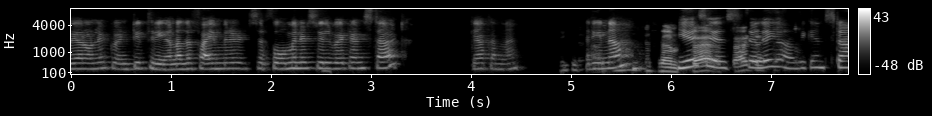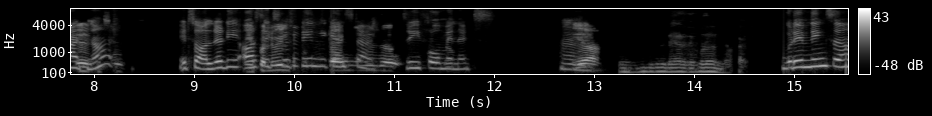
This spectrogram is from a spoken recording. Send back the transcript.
we are only 23. Another five minutes, four minutes we'll wait and start. क्या करना है? Reena? Ma'am Yes, start yes, start chalega. We can start, no? It's already or People will 6:15 we can start. use, uh, Three, four minutes. Hmm. yeah అది కూడా ఉంది ఒకటి Good evening, sir.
